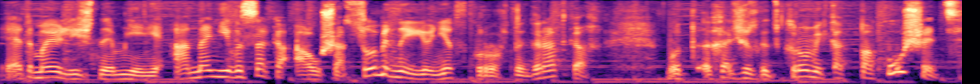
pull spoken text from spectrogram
это мое личное мнение, она невысока, а уж особенно ее нет в курортных городках. Вот хочу сказать, кроме как покушать,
